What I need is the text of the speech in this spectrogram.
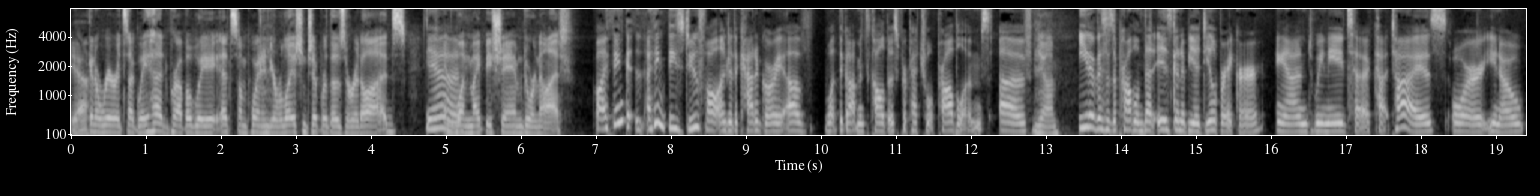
Yeah. gonna rear its ugly head probably at some point in your relationship where those are at odds. Yeah. And one might be shamed or not. Well, I think I think these do fall under the category of what the Gottmans call those perpetual problems of Yeah. either this is a problem that is going to be a deal breaker and we need to cut ties or, you know,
